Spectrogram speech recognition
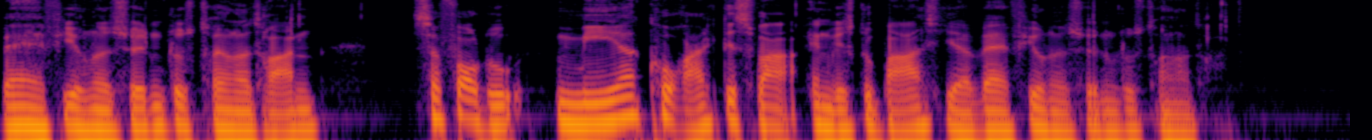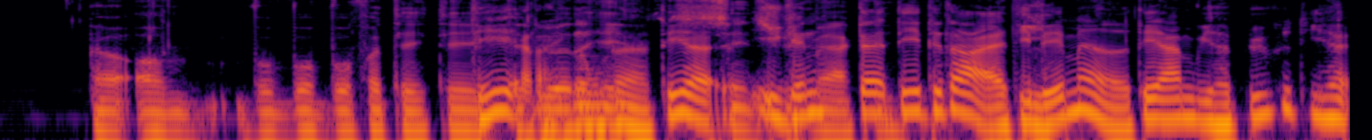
Hvad er 417 plus 313? Så får du mere korrekte svar, end hvis du bare siger, hvad er 417 plus 313? Og, og hvor, hvor, hvorfor det? Det, det er det der ikke der, det er, igen, der, det er det, der er dilemmaet. Det er, at vi har bygget de her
